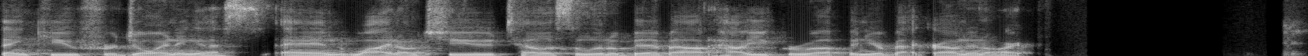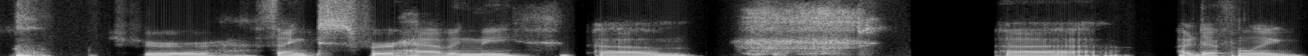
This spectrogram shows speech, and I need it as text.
Thank you for joining us. And why don't you tell us a little bit about how you grew up and your background in art? Sure. Thanks for having me. Um, uh, I definitely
